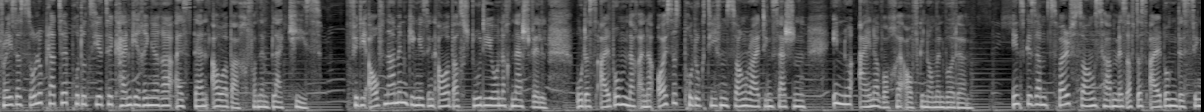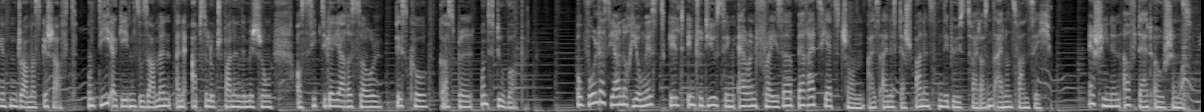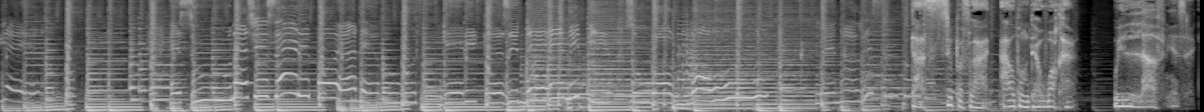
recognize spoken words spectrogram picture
Frasers Soloplatte produzierte kein geringerer als Dan Auerbach von den Black Keys. Für die Aufnahmen ging es in Auerbachs Studio nach Nashville, wo das Album nach einer äußerst produktiven Songwriting-Session in nur einer Woche aufgenommen wurde. Insgesamt zwölf Songs haben es auf das Album des singenden Drummers geschafft. Und die ergeben zusammen eine absolut spannende Mischung aus 70er Jahre Soul, Disco, Gospel und Doo-Wop. Obwohl das Jahr noch jung ist, gilt Introducing Aaron Fraser bereits jetzt schon als eines der spannendsten Debüts 2021. Erschienen auf Dead Oceans. Yeah. As as it, boy, it. It so to Das Superfly Album der Woche. We love music.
